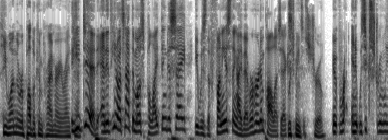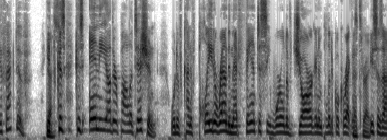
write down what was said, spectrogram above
He won the Republican primary right there, he did. And it, you know, it's not the most polite thing to say. It was the funniest thing I've ever heard in politics. which means it's true. It- and it was extremely effective. Yes. Because because any other politician would have kind of played around in that fantasy world of jargon and political correctness. That's right. He says, I,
